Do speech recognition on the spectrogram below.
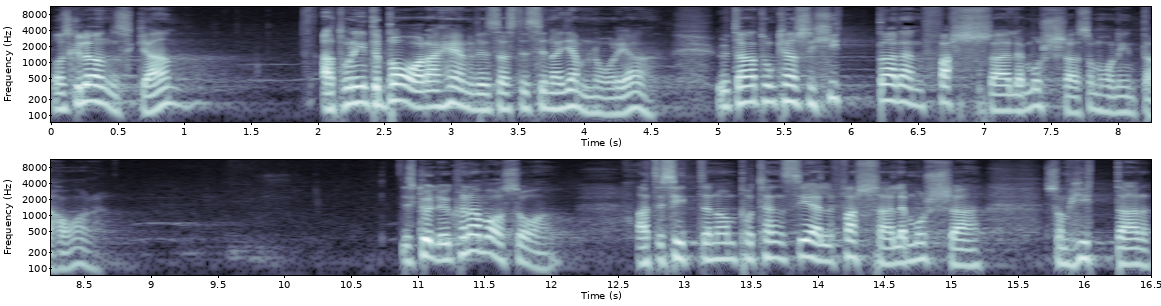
Jag skulle önska att hon inte bara hänvisas till sina jämnåriga utan att hon kanske hittar en farsa eller morsa som hon inte har. Det skulle ju kunna vara så att det sitter någon potentiell farsa eller morsa som hittar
